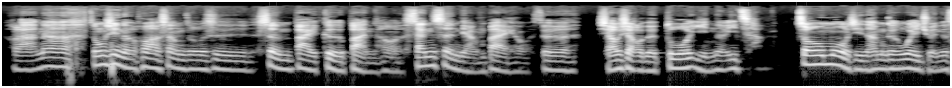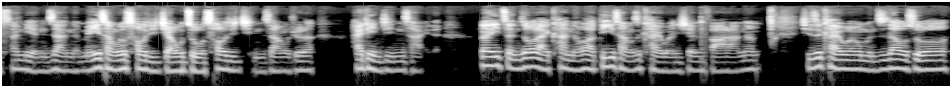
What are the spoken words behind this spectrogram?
好啦，那中信的话，上周是胜败各半哈，三胜两败哦，这个小小的多赢了一场。周末其实他们跟味全这三连战的每一场都超级焦灼，超级紧张，我觉得还挺精彩的。那一整周来看的话，第一场是凯文先发啦。那其实凯文我们知道说。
